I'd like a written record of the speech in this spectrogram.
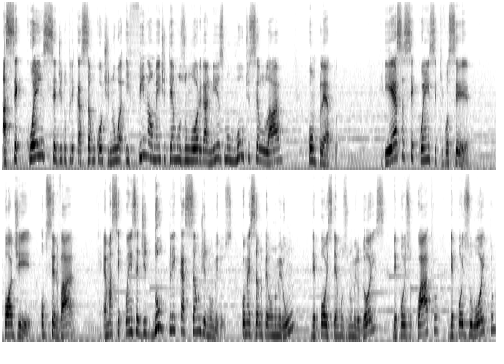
a sequência de duplicação continua e finalmente temos um organismo multicelular completo. E essa sequência que você pode observar é uma sequência de duplicação de números, começando pelo número 1, depois temos o número 2, depois o 4, depois o 8,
